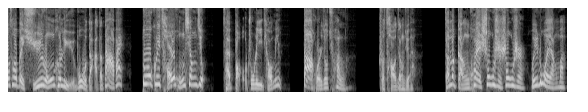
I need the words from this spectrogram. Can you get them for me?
曹操被徐荣和吕布打得大败，多亏曹洪相救，才保住了一条命。大伙儿就劝了，说：“曹将军，咱们赶快收拾收拾，回洛阳吧，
